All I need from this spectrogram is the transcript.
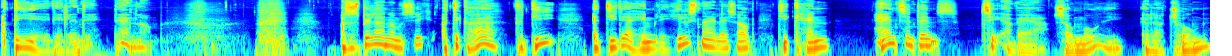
Og det er virkelig det, det handler om. Og så spiller jeg noget musik, og det gør jeg, fordi at de der hemmelige hilsner, jeg læser op, de kan have en tendens til at være så modige, eller tunge,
